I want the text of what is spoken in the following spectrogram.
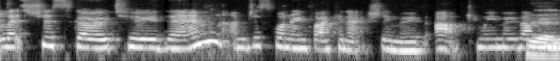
let's just go to them. I'm just wondering if I can actually move up. Can we move up? Yeah,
